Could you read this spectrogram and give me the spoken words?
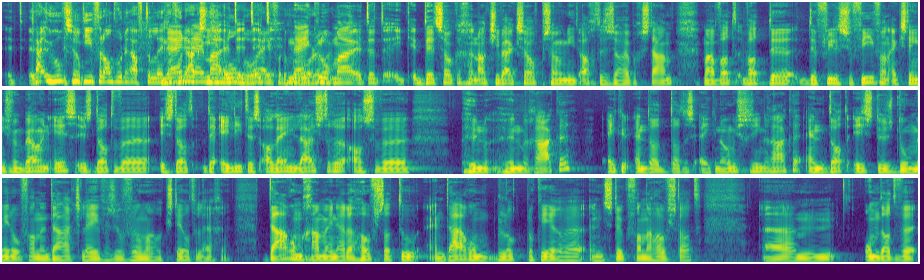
het, Ja, u hoeft zo- niet die verantwoording af te leggen voor de acties in het- Londen, het- hoor, nee, klopt. Maar ik, dit is ook een actie waar ik zelf persoonlijk niet achter zou hebben gestaan. Maar wat, wat de, de filosofie van Extinction Rebellion is, is dat, we, is dat de elites alleen luisteren als we hun, hun raken. En dat, dat is economisch gezien raken. En dat is dus door middel van het dagelijks leven zoveel mogelijk stil te leggen. Daarom gaan wij naar de hoofdstad toe. En daarom blok- blokkeren we een stuk van de hoofdstad. Ehm, omdat we.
